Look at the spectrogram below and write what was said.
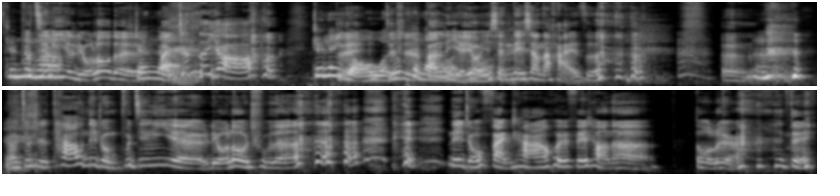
不真的吗经意流露的，真的哎 真的呀，真的有，我就是班里也有一些内向的孩子，嗯，然后就是他那种不经意流露出的那 那种反差，会非常的逗乐儿，对。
